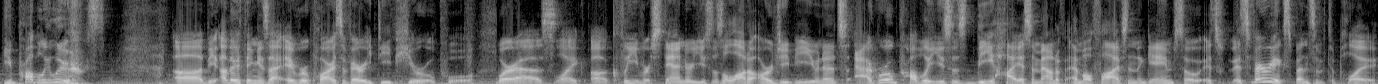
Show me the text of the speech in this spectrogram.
you probably lose. Uh, the other thing is that it requires a very deep hero pool, whereas like uh, Cleave or Standard uses a lot of RGB units, Aggro probably uses the highest amount of ML5s in the game, so it's it's very expensive to play,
